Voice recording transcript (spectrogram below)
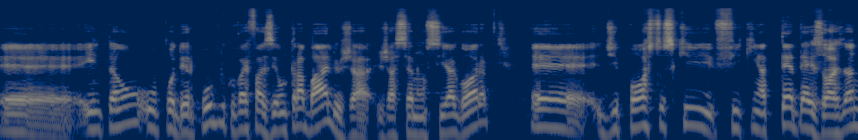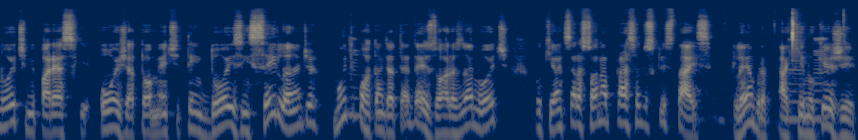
É, então, o poder público vai fazer um trabalho, já, já se anuncia agora, é, de postos que fiquem até 10 horas da noite. Me parece que hoje, atualmente, tem dois em Ceilândia, muito uhum. importante, até 10 horas da noite, porque antes era só na Praça dos Cristais, lembra? Aqui uhum. no QG.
